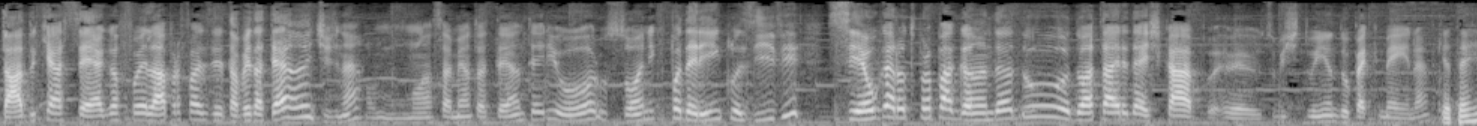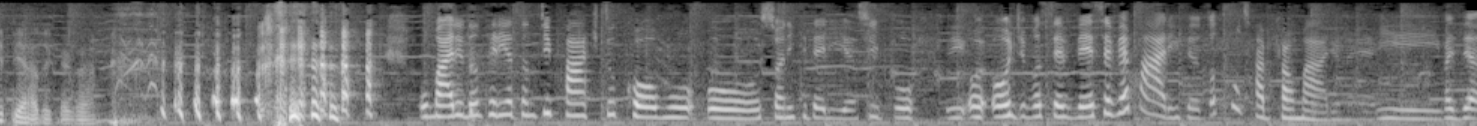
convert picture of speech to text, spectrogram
Dado que a SEGA foi lá pra fazer, talvez até antes, né? Um lançamento até anterior, o Sonic poderia inclusive ser o garoto propaganda do, do Atari 10K, eh, substituindo o Pac-Man, né? Fiquei até arrepiado aqui agora. O Mario não teria tanto impacto como o Sonic teria. Tipo, e onde você vê, você vê Mario, entendeu? Todo mundo sabe que é o Mario, né? E mas é,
